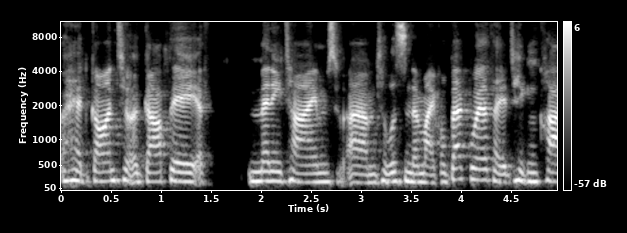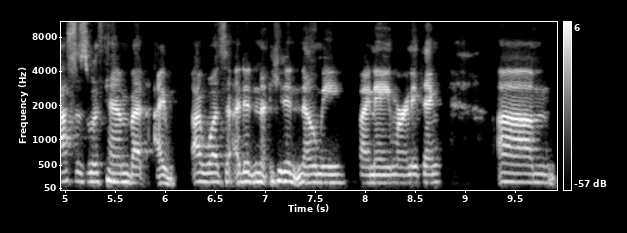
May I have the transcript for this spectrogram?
I had gone to Agape many times um, to listen to Michael Beckwith. I had taken classes with him, but I, I wasn't, I didn't, he didn't know me by name or anything. Um,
